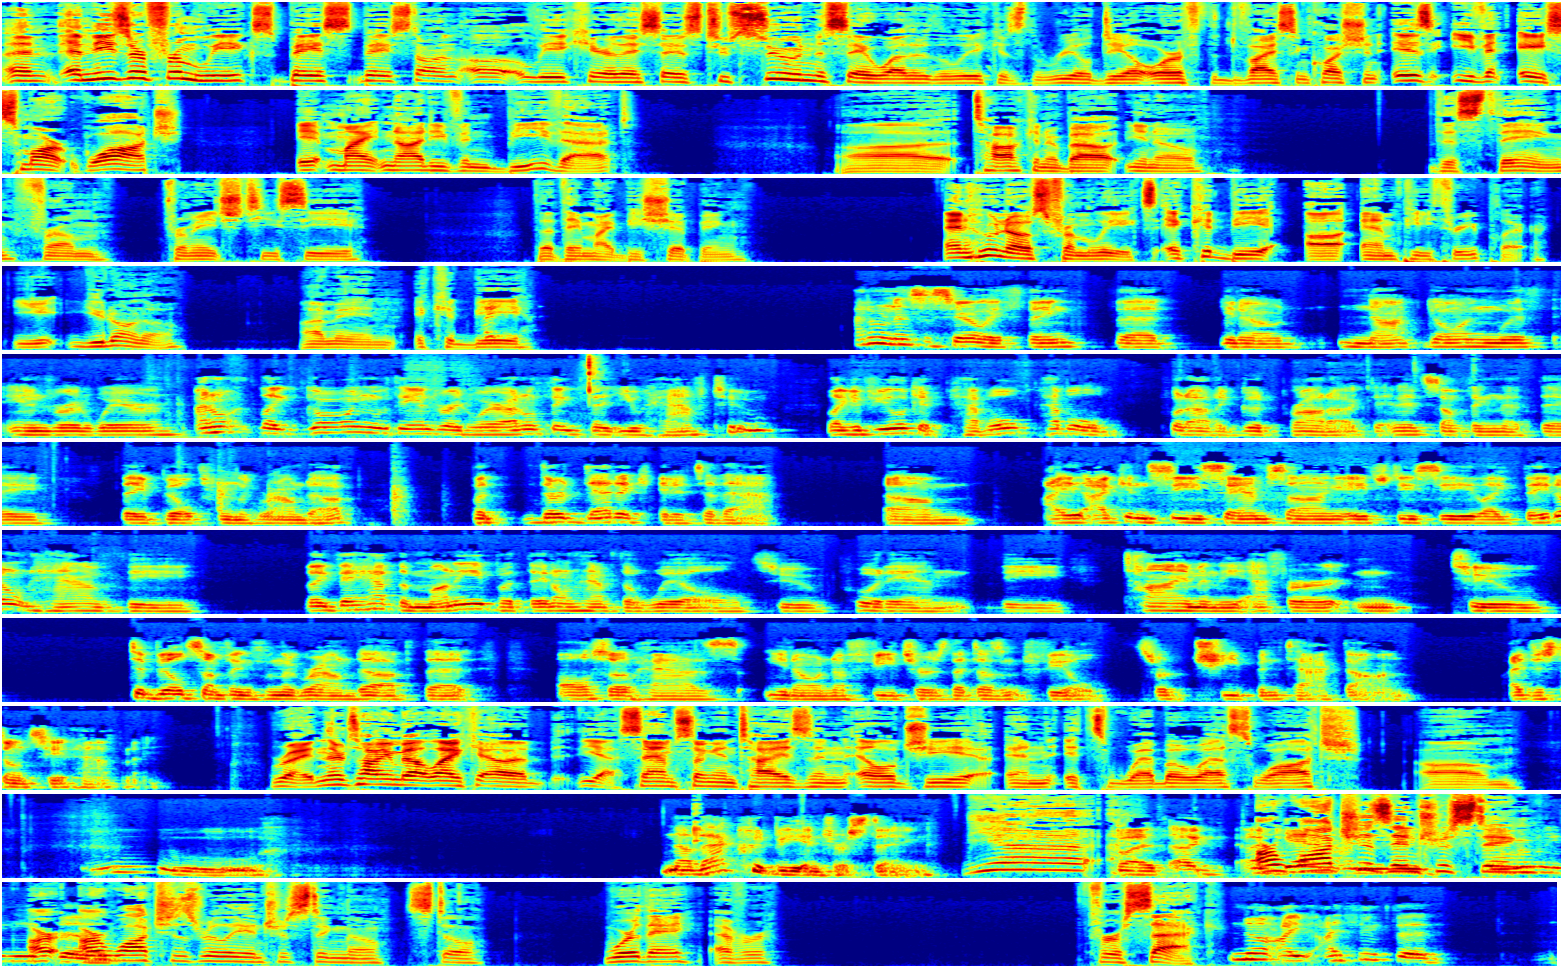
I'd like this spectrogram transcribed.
And and these are from leaks based based on a leak here. They say it's too soon to say whether the leak is the real deal or if the device in question is even a smart watch. It might not even be that. Uh, talking about you know this thing from from HTC that they might be shipping, and who knows from leaks? It could be a MP3 player. You you don't know. I mean, it could be. I don't necessarily think that you know, not going with Android Wear. I don't like going with Android Wear. I don't think that you have to. Like if you look at Pebble, Pebble put out a good product, and it's something that they they built from the ground up. But they're dedicated to that. Um, I I can see Samsung, HTC, like they don't have the like they have the money, but they don't have the will to put in the time and the effort and to to build something from the ground up that also has you know enough features that doesn't feel sort of cheap and tacked on. I just don't see it happening. Right, and they're talking about like uh yeah, Samsung and Tizen, LG and its WebOS watch. Um Ooh. Now that could be interesting. Yeah. But uh, our watch I is interesting. really our the- our watch is really interesting though, still. Were they ever? For a sec. No, I, I think that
